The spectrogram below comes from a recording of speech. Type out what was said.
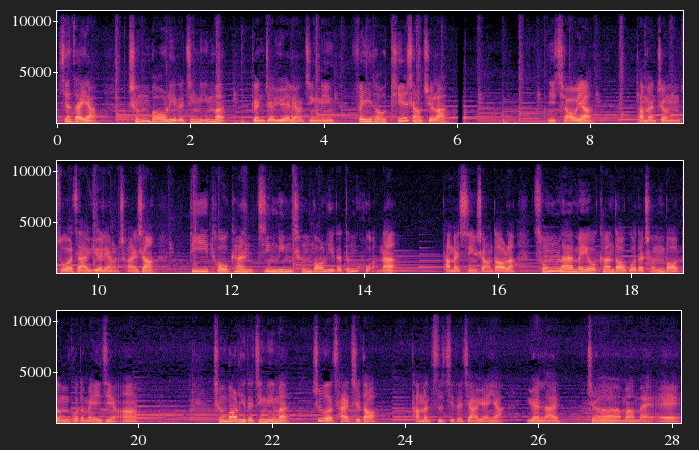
现在呀，城堡里的精灵们跟着月亮精灵飞到天上去了。”你瞧呀，他们正坐在月亮船上，低头看精灵城堡里的灯火呢。他们欣赏到了从来没有看到过的城堡灯火的美景。城堡里的精灵们这才知道，他们自己的家园呀，原来这么美。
